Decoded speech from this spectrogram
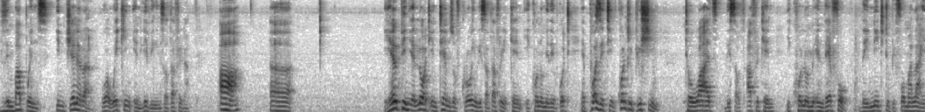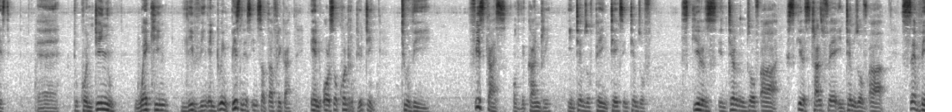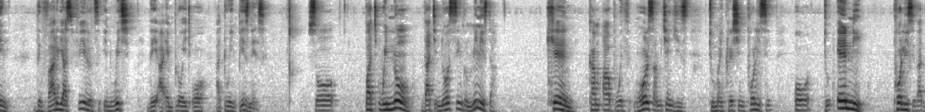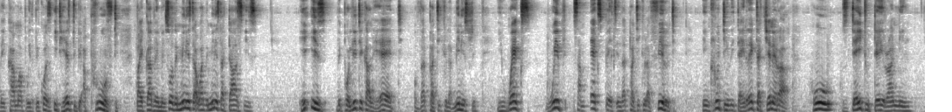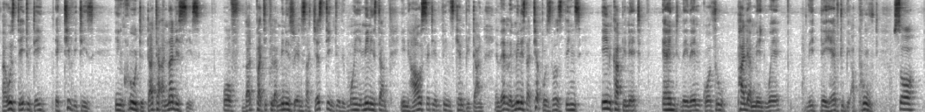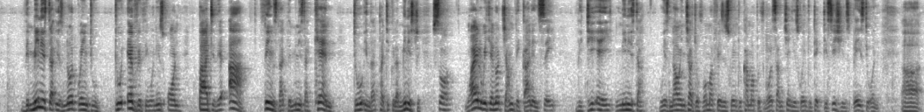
Zimbabweans in general who are working and living in South Africa are uh, helping a lot in terms of growing the South African economy. They've got a positive contribution towards the South African economy and therefore they need to be formalized uh, to continue working, living and doing business in South Africa and also contributing to the fiscus of the country in terms of paying tax in terms of skills in terms of uh, skills transfer in terms of uh, serving the various fields in which they are employed or are doing business so but we know that no single minister can come up with wholesome changes to migration policy or to any policy that they come up with because it has to be approved by government so the minister what the minister does is he is the political head of that particular ministry he works with some experts in that particular field including the director general whose day-to-day running uh, whose day-to-day activities include data analysis of that particular ministry and suggesting to the minister in how certain things can be done and then the minister tables those things in cabinet and they then go through parliament where they have to be approved so the minister is not going to do everything on his own but there are things that the minister can do in that particular ministry so while we cannot jump the gun and say the da minister who is now in charge of Home Affairs, is going to come up with change changes, going to take decisions based on uh,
